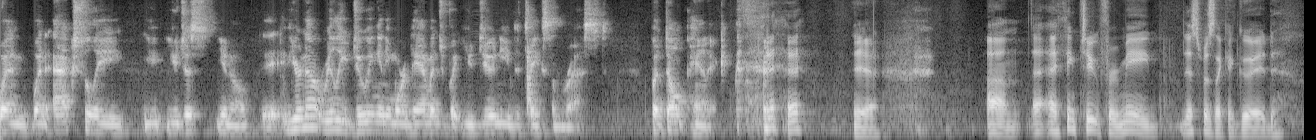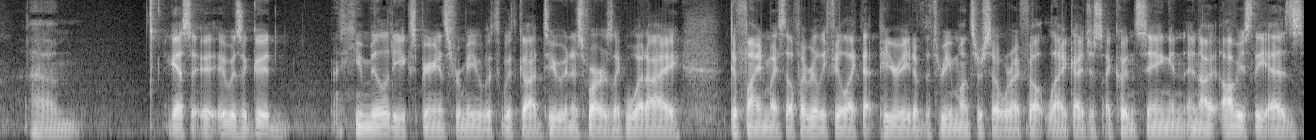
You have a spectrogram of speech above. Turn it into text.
when when actually you, you just you know you're not really doing any more damage but you do need to take some rest. But don't panic. Yeah. Um, i think too for me this was like a good um, I guess it, it was a good humility experience for me with with God too. And as far as like what I defined myself, I really feel like that period of the three months or so where I felt like I just I couldn't sing, and and I obviously as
